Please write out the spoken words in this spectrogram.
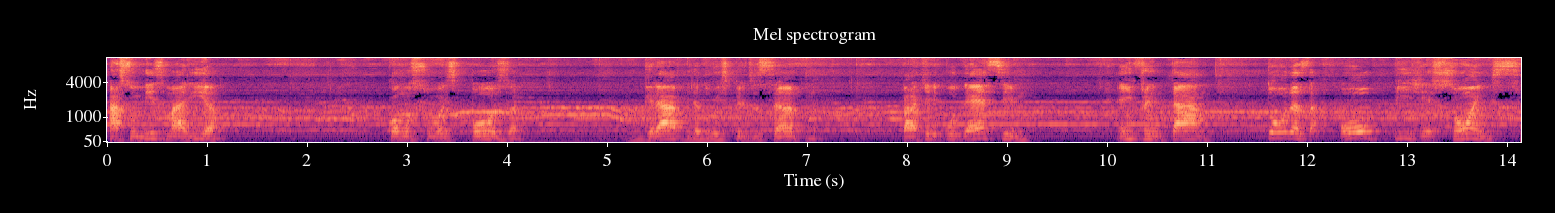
assumisse Maria como sua esposa, grávida do Espírito Santo, para que ele pudesse enfrentar todas as objeções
